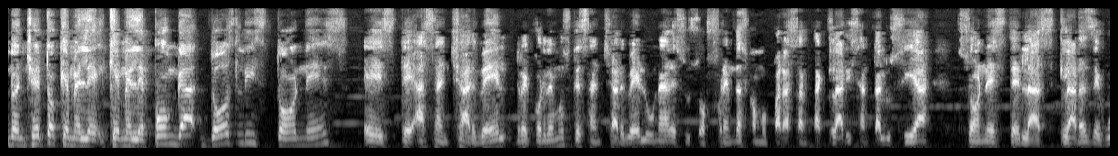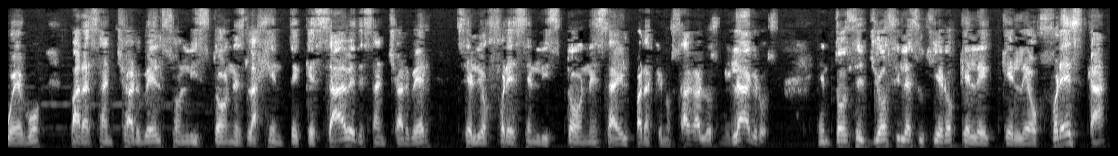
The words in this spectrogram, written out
Don Cheto, que me le, que me le ponga dos listones este, a San Charbel. Recordemos que San Charbel, una de sus ofrendas como para Santa Clara y Santa Lucía, son este, las claras de huevo. Para San Charbel son listones. La gente que sabe de San Charbel se le ofrecen listones a él para que nos haga los milagros. Entonces yo sí le sugiero que le, que le ofrezca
